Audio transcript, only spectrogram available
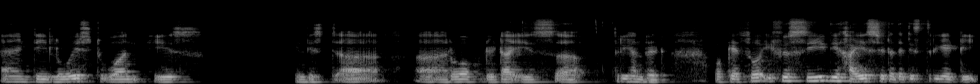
and the lowest one is in this uh, uh, row of data is uh, 300 okay so if you see the highest data that is 380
